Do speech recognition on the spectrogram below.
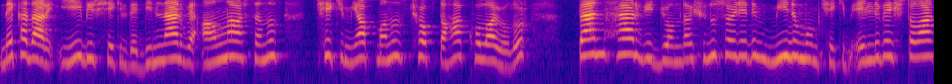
Ne kadar iyi bir şekilde dinler ve anlarsanız çekim yapmanız çok daha kolay olur. Ben her videomda şunu söyledim. Minimum çekim 55 dolar.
